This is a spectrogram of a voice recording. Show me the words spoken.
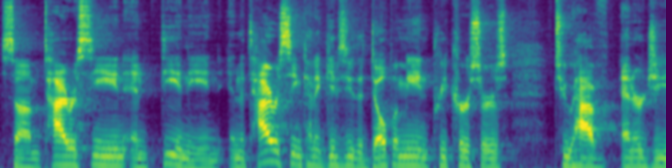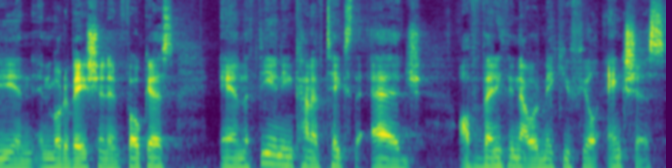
some tyrosine and theanine. And the tyrosine kind of gives you the dopamine precursors to have energy and, and, motivation and focus. And the theanine kind of takes the edge off of anything that would make you feel anxious.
